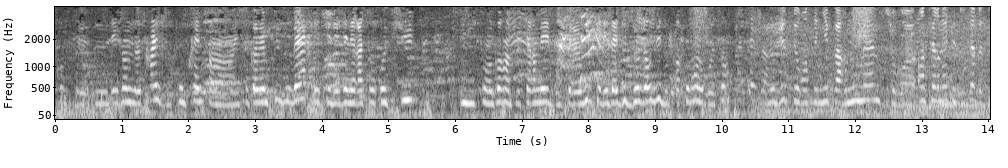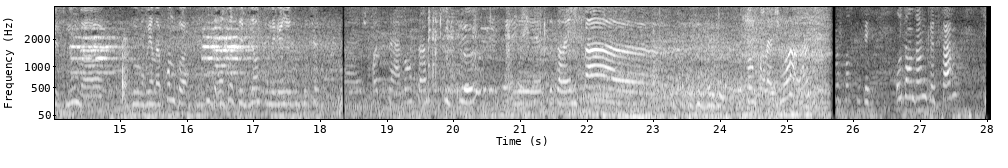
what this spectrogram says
Je pense que les gens de notre âge, ils comprennent, enfin, ils sont quand même plus ouverts et c'est les générations au-dessus qui sont encore un peu fermées. Donc euh, oui, c'est les adultes d'aujourd'hui, donc forcément on le ressent. On est obligé de se renseigner par nous-mêmes sur euh, internet et tout ça parce que sinon bah on n'a rien apprendre quoi. Du coup en soi c'est bien qu'on ait les réseaux sociaux. je crois que ça avance un petit peu, mais c'est quand même pas, euh, c'est pas encore la joie. Hein. Je pense que c'est autant d'hommes que de femmes Pas-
